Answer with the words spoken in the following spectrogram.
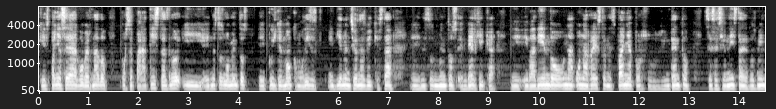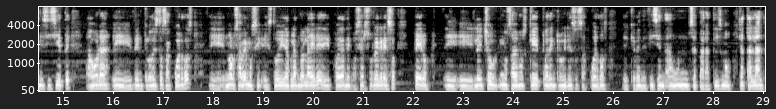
que España sea gobernado por separatistas, ¿no? Y en estos momentos, eh, Puigdemont, como dices, eh, bien mencionas, vi que está en estos momentos en Bélgica, eh, evadiendo una, un arresto en España por su intento secesionista de 2017. Ahora, dentro de estos acuerdos, no lo sabemos si estoy hablando al aire, pueda negociar su regreso, pero el hecho no sabemos qué puede incluir esos acuerdos eh, que beneficien a un separatismo catalán,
